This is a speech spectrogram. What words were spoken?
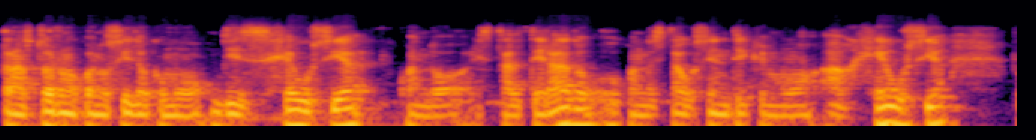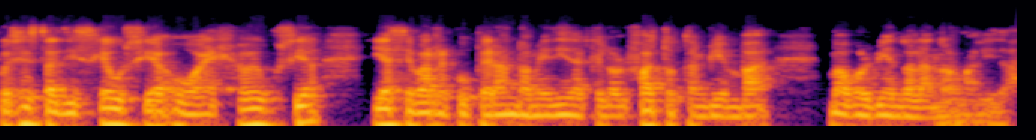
trastorno conocido como disgeusia, cuando está alterado o cuando está ausente como ageusia, pues esta disgeusia o ageusia ya se va recuperando a medida que el olfato también va, va volviendo a la normalidad.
